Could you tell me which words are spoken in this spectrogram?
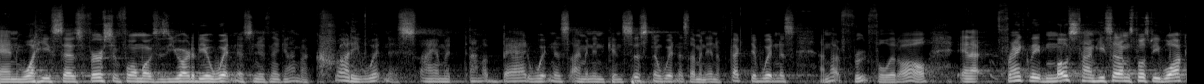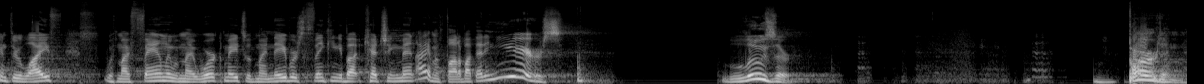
and what he says first and foremost is you are to be a witness. And you're thinking, I'm a cruddy witness. I am a, I'm a bad witness. I'm an inconsistent witness. I'm an ineffective witness. I'm not fruitful at all. And I, frankly, most time he said I'm supposed to be walking through life with my family, with my workmates, with my neighbors, thinking about catching men. I haven't thought about that in years. Loser. Burden.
